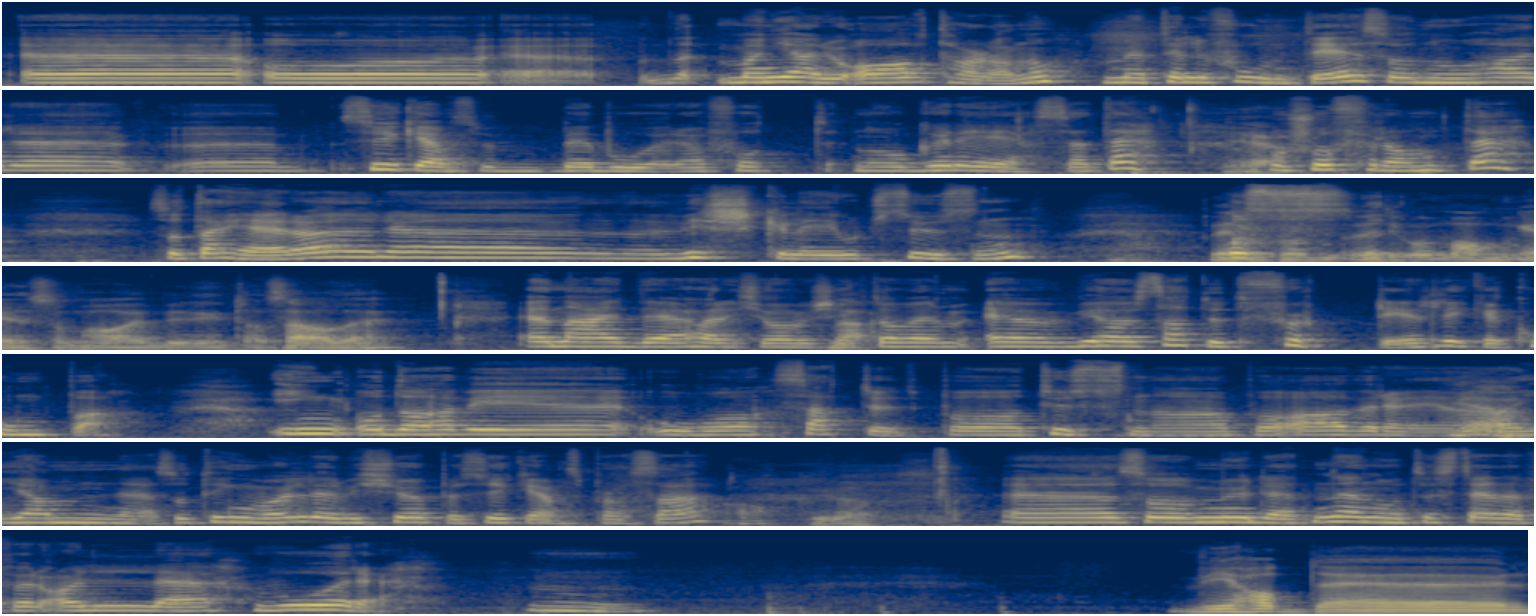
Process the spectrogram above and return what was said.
Uh, og uh, man gjør jo avtaler nå med telefontid, så nå har eh, sykehjemsbeboere fått noe å glede seg til og se fram til. Så dette har virkelig gjort susen. Vet du, hvor, vet du hvor mange som har benytta seg av det? Eh, Nei, det har jeg ikke oversikt Nei. over. Eh, Vi har satt ut 40 slike komper. Og da har vi òg satt ut på Tusna, på Averøya, Ja. Gjemnes og Tingvoll, der vi kjøper sykehjemsplasser. Akkurat. Eh, Så muligheten er nå til stede for alle våre. Mm. Vi hadde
